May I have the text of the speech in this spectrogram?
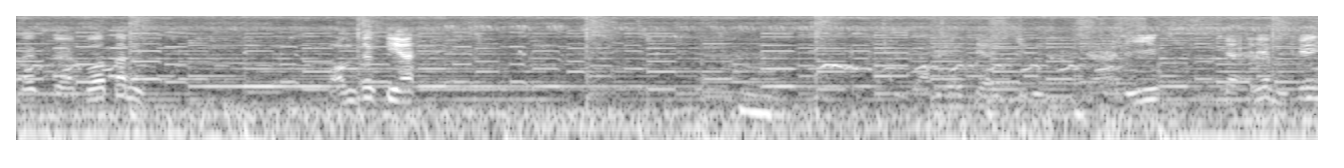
ถ้าเกิดว่าท่านหอมจะเกียร์หอมจะเกียร์กินยาดีจะเรียมเก่ง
